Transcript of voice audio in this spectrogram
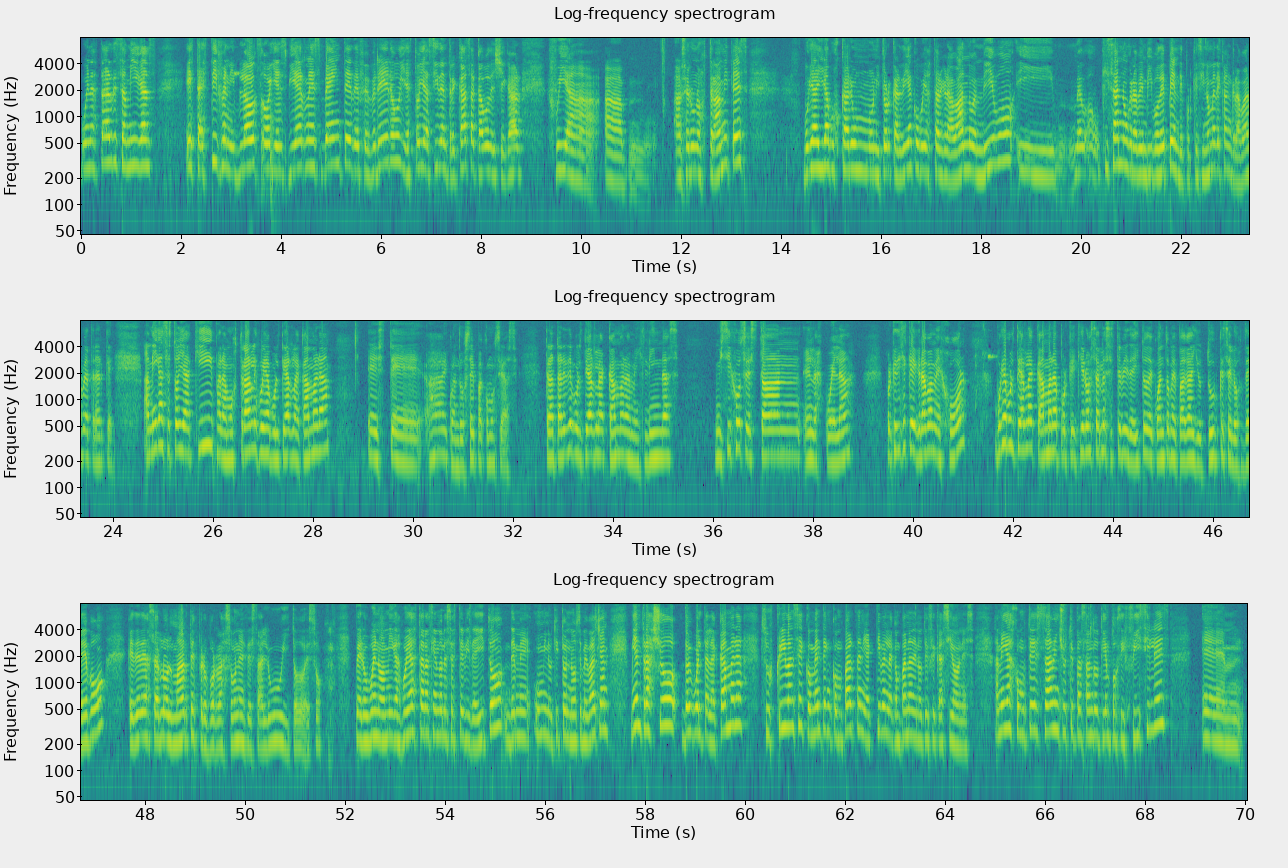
Buenas tardes amigas, esta es Tiffany Vlogs, hoy es viernes 20 de febrero y estoy así de entre casa, acabo de llegar, fui a, hacer unos trámites, voy a ir a buscar un monitor cardíaco, voy a estar grabando en vivo y quizás no grabé en vivo, depende, porque si no me dejan grabar voy a tener que... Amigas, estoy aquí para mostrarles, voy a voltear la cámara este, ay, cuando sepa cómo se hace. Trataré de voltear la cámara, mis lindas. Mis hijos están en la escuela porque dice que graba mejor. Voy a voltear la cámara porque quiero hacerles este videito de cuánto me paga YouTube, que se los debo. Quedé de hacerlo el martes, pero por razones de salud y todo eso. Pero bueno, amigas, voy a estar haciéndoles este videito. Denme un minutito, no se me vayan. Mientras yo doy vuelta a la cámara, suscríbanse, comenten, compartan y activen la campana de notificaciones. Amigas, como ustedes saben, yo estoy pasando tiempos difíciles. Em,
